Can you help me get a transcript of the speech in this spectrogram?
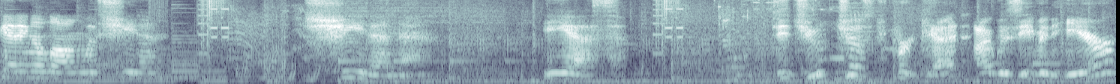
Are getting along with Shiden? Shiden. Yes. Did you just forget I was even here?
